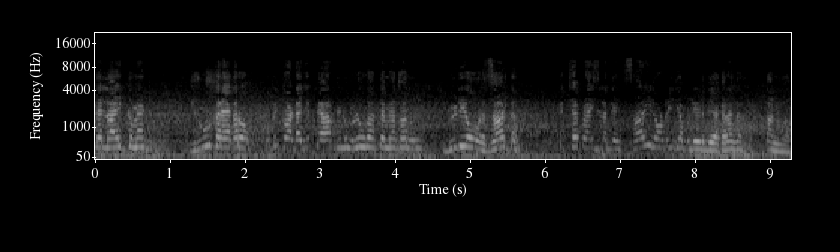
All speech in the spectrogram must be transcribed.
ਤੇ ਲਾਈਕ ਕਮੈਂਟ ਜ਼ਰੂਰ ਕਰਿਆ ਕਰੋ, ਕਿਉਂਕਿ ਤੁਹਾਡਾ ਜੇ ਪਿਆਰ ਮੈਨੂੰ ਮਿਲੂਗਾ ਤੇ ਮੈਂ ਤੁਹਾਨੂੰ ਵੀਡੀਓ ਰਿਜ਼ਲਟ ਕਿੱਥੇ ਪ੍ਰਾਈਜ਼ ਲੱਗੇ, ਸਾਰੀ ਲੋਟਰੀ ਦੀ ਅਪਡੇਟ ਦਿਆ ਕਰਾਂਗਾ। ਧੰਨਵਾਦ।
